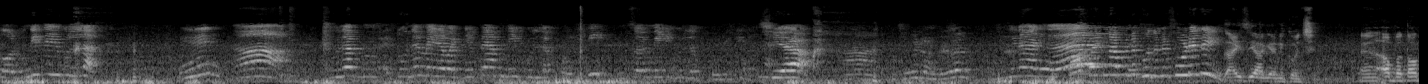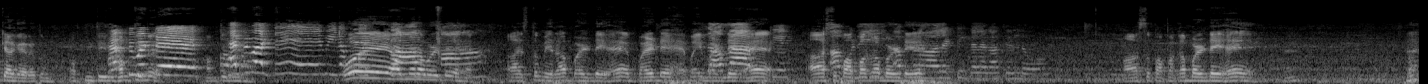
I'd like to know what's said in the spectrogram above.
खोलूँगी तेरी गुल्लक हम्म, हाँ तूने तूने मेरे बर्थडे पे अपनी गुल्लक खोली थी सो मेरी गुल्लक खोली गाइस ये आ गया निकुंज अब बताओ क्या कह रहे तुम? अपनी तीन हम तीन हम तीन ओए आज मेरा बर्थडे है। आज तो मेरा बर्थडे है। बर्थडे है भाई बर्थडे है। आज तो पापा का बर्थडे है। आज तो पापा का बर्थडे है। हैं?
